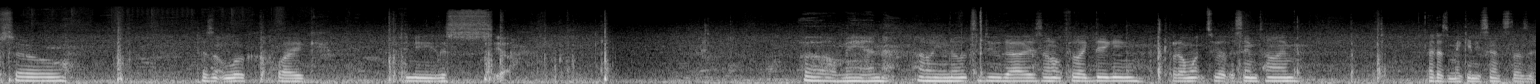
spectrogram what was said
so doesn't look like any this yeah. Oh man, I don't even know what to do guys. I don't feel like digging, but I want to at the same time. That doesn't make any sense, does it?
